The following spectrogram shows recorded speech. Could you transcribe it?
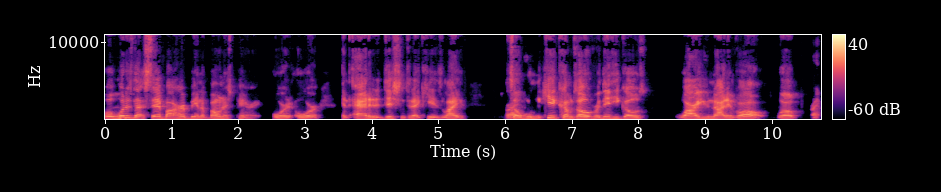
Well, what does that say about her being a bonus parent or or an added addition to that kid's life? So when the kid comes over, then he goes, Why are you not involved? Well, Right.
